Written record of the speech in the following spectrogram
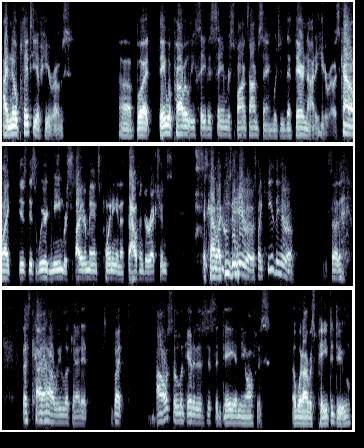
I know plenty of heroes, uh, but they would probably say the same response I'm saying, which is that they're not a hero. It's kind of like there's this weird meme where Spider Man's pointing in a thousand directions it's kind of like who's the hero? It's like he's the hero. So that's kind of how we look at it. But I also look at it as just a day in the office of what I was paid to do.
